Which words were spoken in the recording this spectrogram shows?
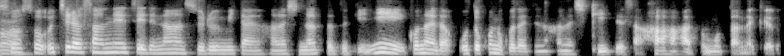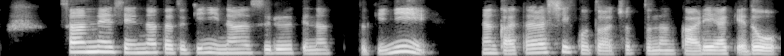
そうそう、うちら3年生で何するみたいな話になった時に、この間男の子たちの話聞いてさ、はははと思ったんだけど、3年生になった時に何するってなった時に、なんか新しいことはちょっとなんかあれやけど、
